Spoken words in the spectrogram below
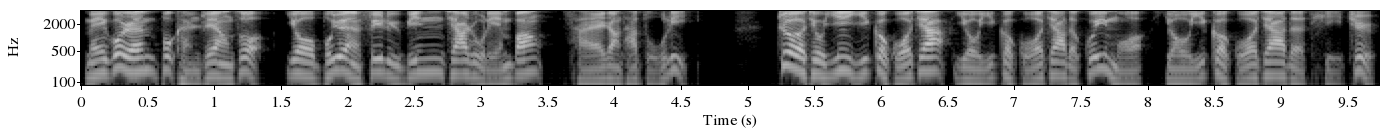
美国人不肯这样做，又不愿菲律宾加入联邦，才让它独立。这就因一个国家有一个国家的规模，有一个国家的体制，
